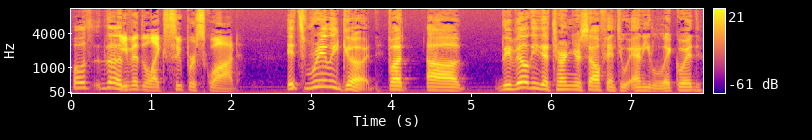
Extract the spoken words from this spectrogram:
Well, the Even like Super Squad. it's really good, but uh, the ability to turn yourself into any liquid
